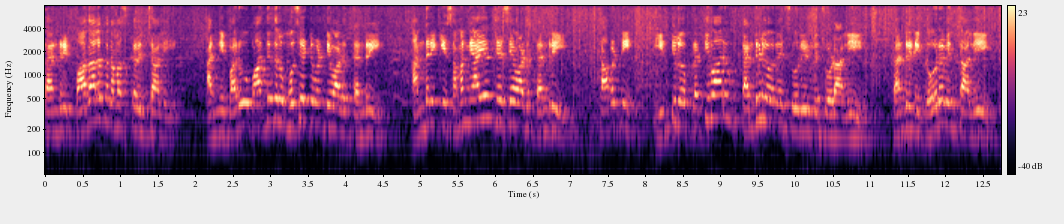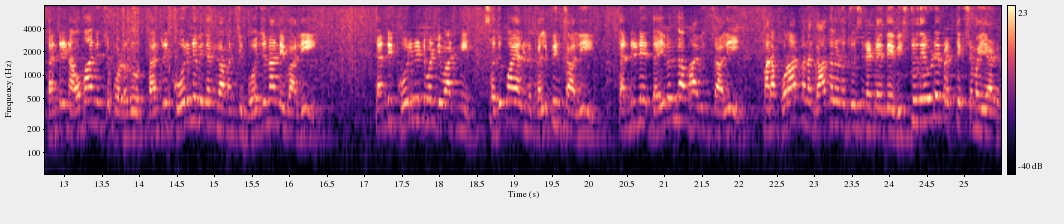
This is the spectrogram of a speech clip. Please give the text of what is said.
తండ్రి పాదాలకు నమస్కరించాలి. అన్ని బరువు బాధ్యతలు మోసేటువంటి వాడు తండ్రి. అందరికీ సమన్యాయం చేసేవాడు తండ్రి. కాబట్టి ఇంటిలో ప్రతివారు తండ్రిలోనే సూర్యుడిని చూడాలి తండ్రిని గౌరవించాలి తండ్రిని అవమానించకూడదు తండ్రి కోరిన విధంగా మంచి భోజనాన్ని ఇవ్వాలి తండ్రి కోరినటువంటి వాటిని సదుపాయాలను కల్పించాలి తండ్రినే దైవంగా భావించాలి. మన పురాతన గాథలను చూసినట్లయితే విష్ణుదేవుడే ప్రత్యక్షమయ్యాడు.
